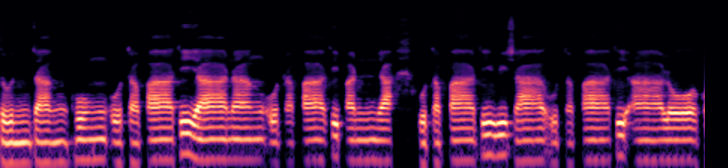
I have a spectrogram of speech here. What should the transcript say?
สุญจังคุงอุตตปาทิยานังอุตตปาทิปัญญา อุตตปาทิวิชา อุตตปาทิอาโลโก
